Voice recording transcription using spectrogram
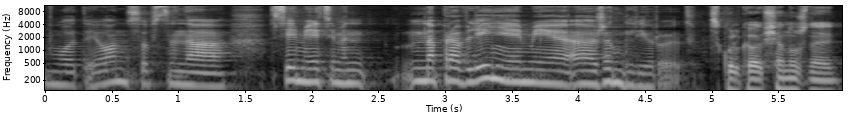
вот, и он, собственно, всеми этими направлениями э, жонглирует. Сколько вообще нужно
